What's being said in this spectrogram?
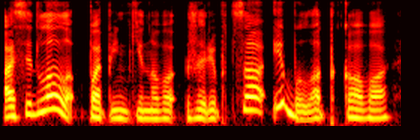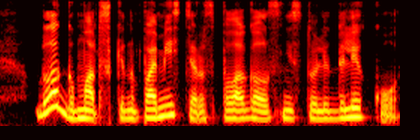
оседлала папенькиного жеребца и была такова. Благо матушкино поместье располагалось не столь далеко.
